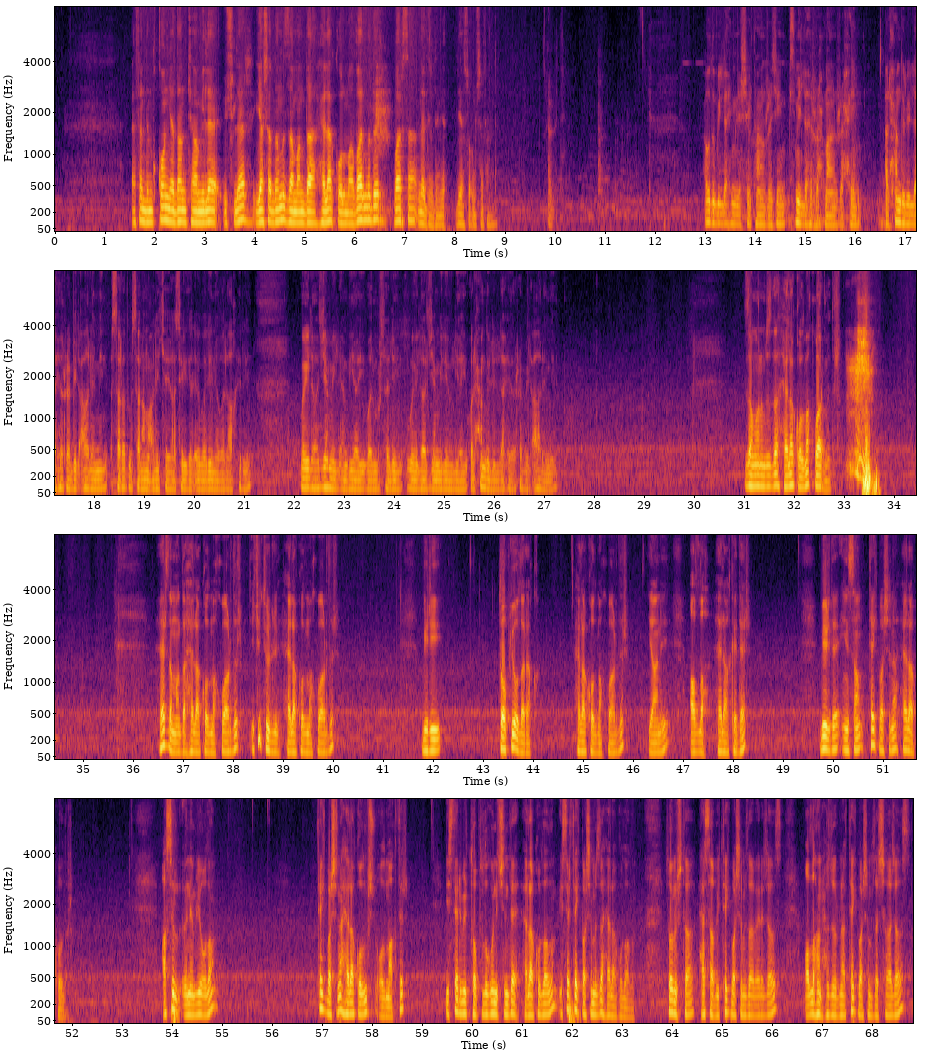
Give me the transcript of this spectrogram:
Efendim Konya'dan Kamil'e üçler yaşadığımız zamanda helak olma var mıdır? Varsa nedir diye, diye sormuş efendim. Evet. Euzu billahi mineşşeytanirracim. Bismillahirrahmanirrahim. Elhamdülillahi rabbil alamin. Essalatu vesselamu aleyke ya seyyidel evvelin ve'l ahirin. Ve ila cemil enbiya'i ve'l murselin ve ila cemil evliya'i ve'lhamdülillahi rabbil alamin. Zamanımızda helak olmak var mıdır? Her zamanda helak olmak vardır. İki türlü helak olmak vardır. Biri toplu olarak helak olmak vardır. Yani Allah helak eder. Bir de insan tek başına helak olur. Asıl önemli olan tek başına helak olmuş olmaktır. İster bir topluluğun içinde helak olalım, ister tek başımıza helak olalım. Sonuçta hesabı tek başımıza vereceğiz. Allah'ın huzuruna tek başımıza çıkacağız.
